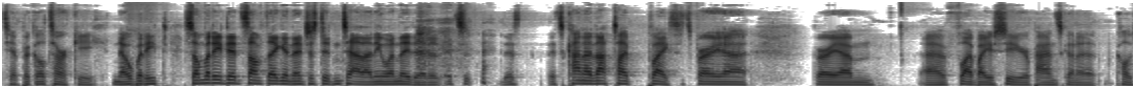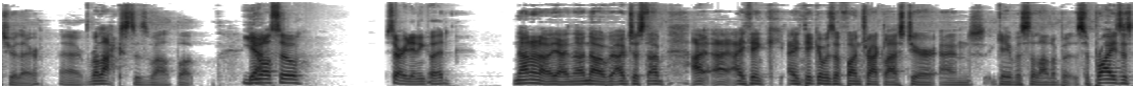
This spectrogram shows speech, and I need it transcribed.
typical Turkey. Nobody, somebody did something and then just didn't tell anyone they did it. It's it's, it's kind of that type of place. It's very uh, very um uh, fly by your seat of your pants kind of culture there. Uh, relaxed as well, but yeah. You also, sorry, Danny, go ahead. No, no, no, yeah, no, no. I've just, um, I, I think, I think it was a fun track last year and gave us a lot of surprises.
